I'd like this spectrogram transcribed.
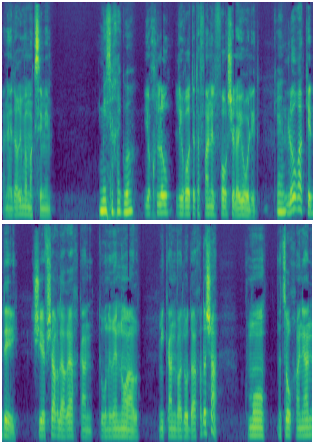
הנהדרים והמקסימים מי ישחק בו? יוכלו לראות את הפיינל פור של היורוליג כן. לא רק כדי שיהיה אפשר לארח כאן טורנירי נוער מכאן ועד להודעה חדשה כמו לצורך העניין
